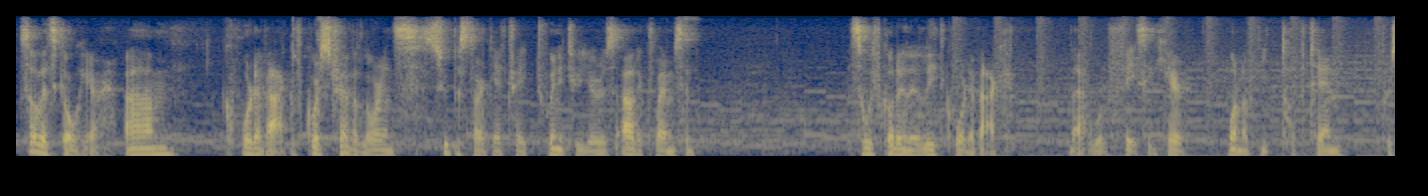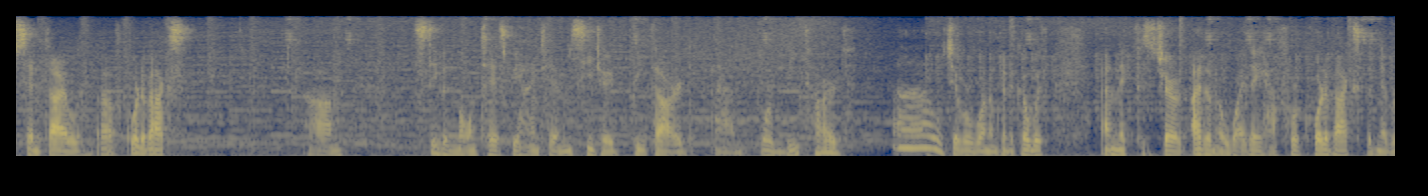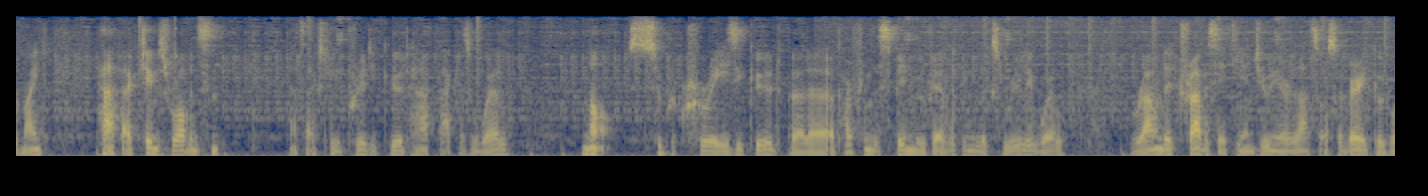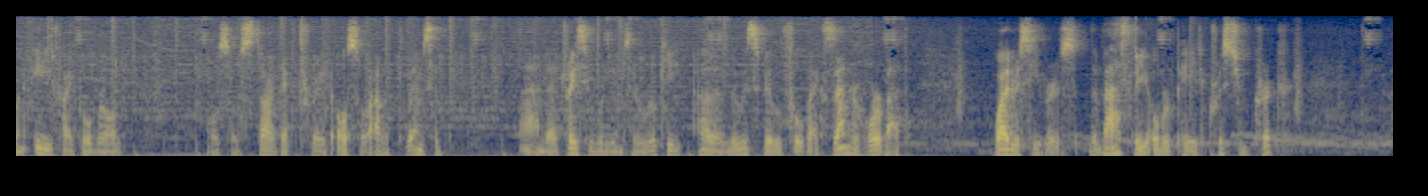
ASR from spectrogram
So let's go here. Um, quarterback, of course, Trevor Lawrence, superstar dev trait, 22 years out of Clemson. So we've got an elite quarterback that we're facing here, one of the top 10 percentile of quarterbacks. Um, Steven Montez behind him, CJ Beathard and or Beathard, uh, whichever one I'm going to go with, and Nick Fitzgerald. I don't know why they have four quarterbacks, but never mind. Halfback James Robinson. That's actually a pretty good halfback as well. Not super crazy good, but uh, apart from the spin move, everything looks really well rounded. Travis Etienne Jr. That's also a very good one, 85 overall. Also star dev trait, also out of Clemson and uh, Tracy Williams, a rookie of Louisville, fullback Xander Horvath, wide receivers, the vastly overpaid Christian Kirk.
